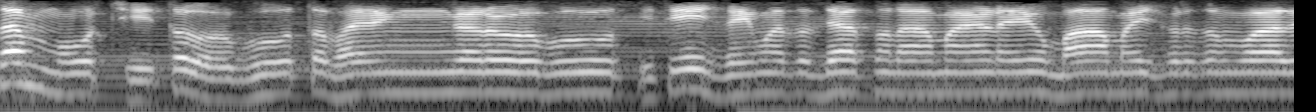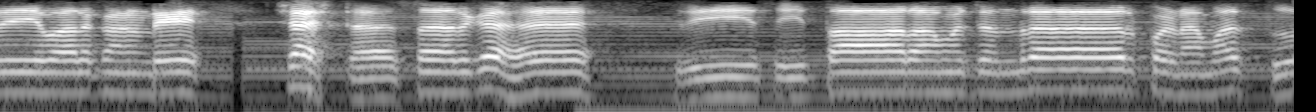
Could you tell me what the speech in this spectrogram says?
सम्मूर्छितो भूतभयङ्करोऽभूत् इति श्रीमदध्यात्मरामायणे उमामहेश्वरसंवादे बालकाण्डे षष्ठ सर्गः। श्रीसीतारामचन्द्रार्पणमस्तु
